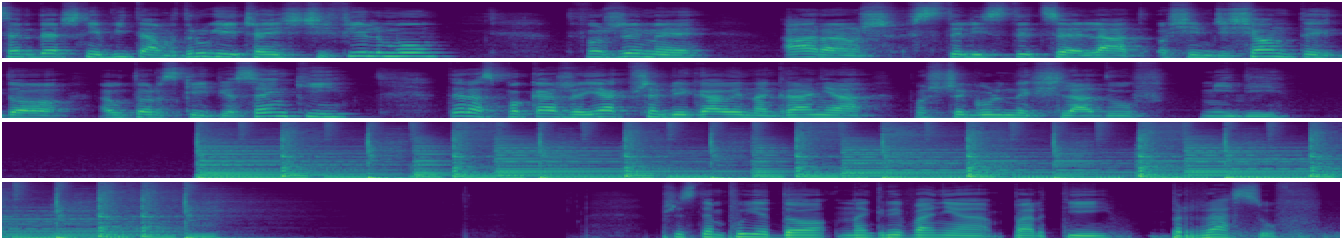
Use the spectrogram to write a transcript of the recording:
Serdecznie witam w drugiej części filmu. Tworzymy aranż w stylistyce lat 80. do autorskiej piosenki. Teraz pokażę, jak przebiegały nagrania poszczególnych śladów MIDI. Przystępuję do nagrywania partii brasów.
